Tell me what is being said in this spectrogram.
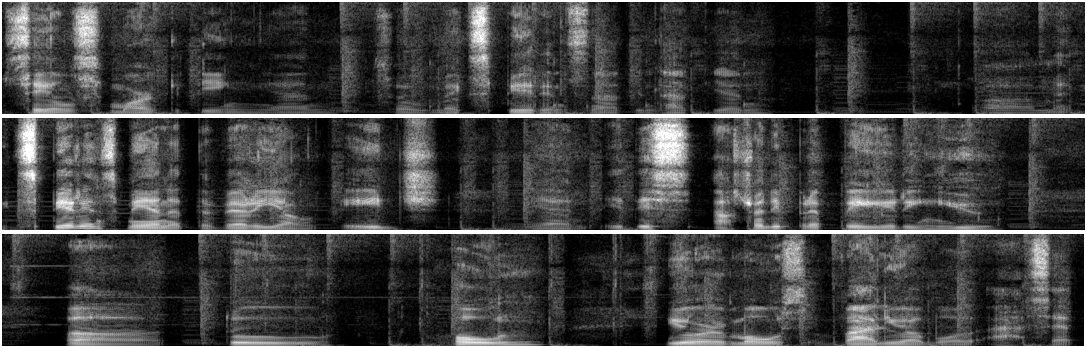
sales marketing, yan. So, ma-experience natin lahat yan. Um, experience mo yan at a very young age. Yan. It is actually preparing you uh, to hone your most valuable asset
